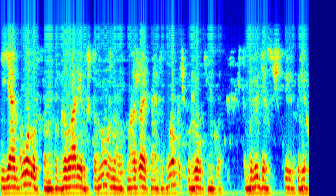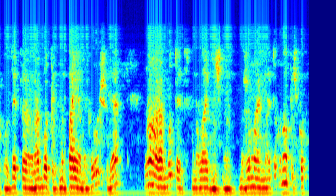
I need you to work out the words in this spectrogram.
и я голосом проговорил, что нужно вот нажать на эту кнопочку желтенькую, чтобы люди осуществили переход. Это работает на порядок лучше, да? Но работает аналогично. Нажимаем на эту кнопочку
